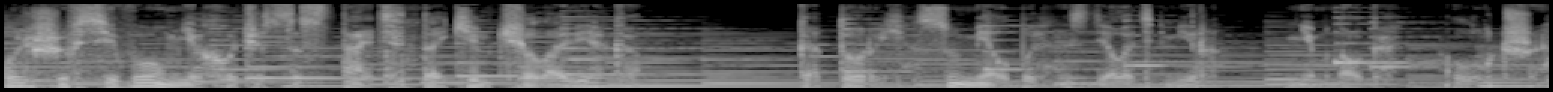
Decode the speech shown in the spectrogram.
Больше всего мне хочется стать таким человеком, который сумел бы сделать мир немного лучше.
